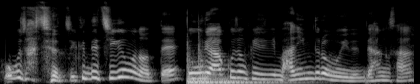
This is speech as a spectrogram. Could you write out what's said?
꼬부 자체였지. 근데 지금은 어때? 우리 압구정 PD님 많이 힘들어 보이는데 항상.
